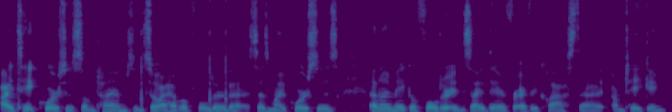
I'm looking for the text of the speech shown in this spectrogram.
I take courses sometimes and so I have a folder that says my courses and I make a folder inside there for every class that I'm taking.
